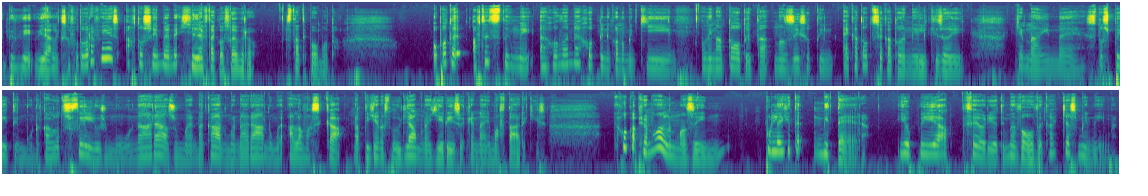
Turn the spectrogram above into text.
επειδή διάλεξα φωτογραφίες, αυτό σήμαινε 1700 ευρώ στα τυπώματα. Οπότε αυτή τη στιγμή εγώ δεν έχω την οικονομική δυνατότητα να ζήσω την 100% ενήλικη ζωή και να είμαι στο σπίτι μου, να καλώ τους φίλους μου, να αράζουμε, να κάνουμε, να ράνουμε, αλλά βασικά να πηγαίνω στη δουλειά μου να γυρίζω και να είμαι αυτάρκης. Έχω κάποιον άλλον μαζί μου που λέγεται μητέρα, η οποία θεωρεί ότι είμαι 12 και ας μην είμαι.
